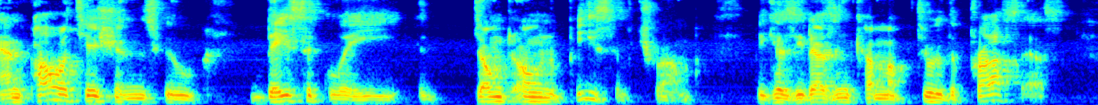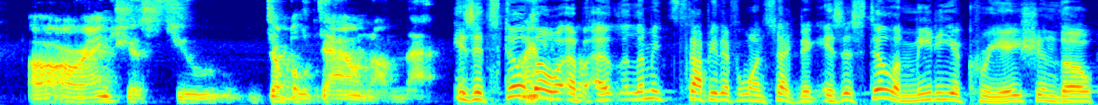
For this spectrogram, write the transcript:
and politicians who basically don't own a piece of Trump because he doesn't come up through the process uh, are anxious to double down on that. Is it still, though, uh, uh, let me stop you there for one sec, Dick. Is it still a media creation, though,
